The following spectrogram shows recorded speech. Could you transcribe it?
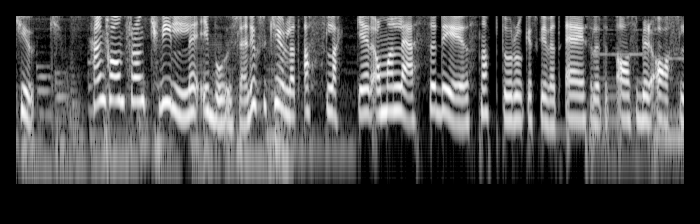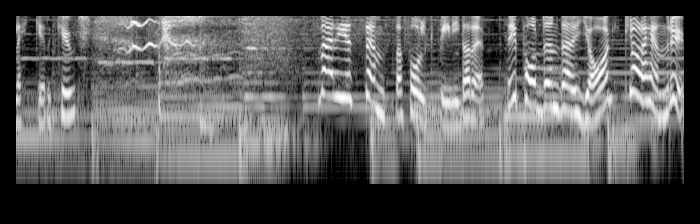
Kuk. Han kom från Kville i Bohuslän. Det är också kul att Aslacker, om man läser det snabbt och råkar skriva ett ä istället för ett a så blir det Asläcker Kuk. Sveriges sämsta folkbildare. Det är podden där jag, Clara Henry,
